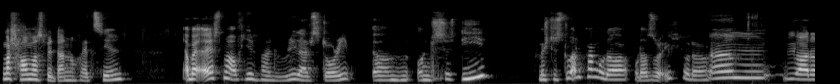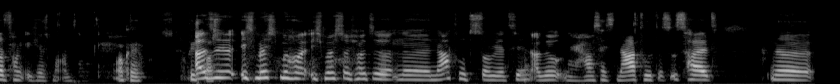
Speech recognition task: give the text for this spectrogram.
Mal schauen, was wir dann noch erzählen. Aber erstmal auf jeden Fall eine Real-Life-Story. Ähm, und die. Möchtest du anfangen oder, oder soll ich? Oder? Ähm, ja, dann fange ich erstmal an. Okay. Also, ich möchte, mir ich möchte euch heute eine Nahtod-Story erzählen. Also, naja, was heißt Nahtod? Das ist halt eine.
